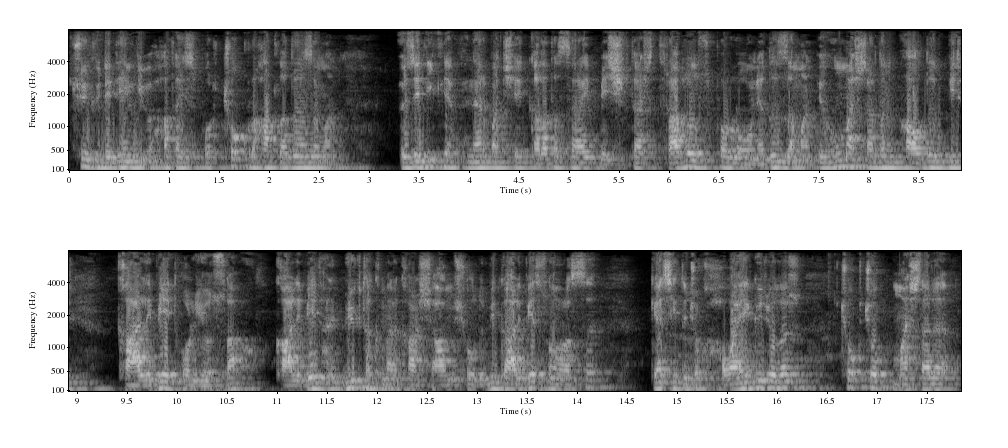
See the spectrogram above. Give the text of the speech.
Çünkü dediğim gibi Hatay Spor çok rahatladığı zaman özellikle Fenerbahçe, Galatasaray, Beşiktaş, Trabzonspor'la oynadığı zaman ve o maçlardan aldığı bir galibiyet oluyorsa, galibiyet hani büyük takımlara karşı almış olduğu bir galibiyet sonrası gerçekten çok havaya giriyorlar. Çok çok maçları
